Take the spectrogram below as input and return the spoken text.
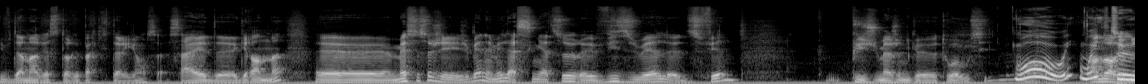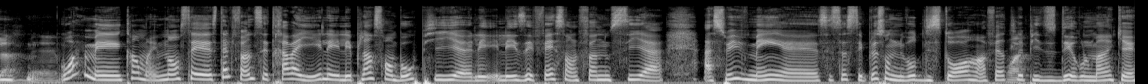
Évidemment restauré par Criterion, ça, aide grandement. Mais c'est ça, j'ai bien aimé la signature visuelle du film. Puis j'imagine que toi aussi. Oh, oui, oui. en noir tu- et blanc, mais- Ouais, mais quand même, non, c'est- c'était le fun, c'est travaillé, les, les plans sont beaux, puis euh, les, les effets sont le fun aussi à, à suivre, mais euh, c'est ça, c'est plus au niveau de l'histoire, en fait, Ouais. là, puis du déroulement que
